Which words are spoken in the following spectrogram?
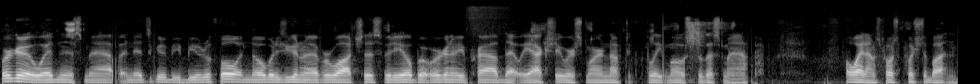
We're gonna win this map, and it's gonna be beautiful, and nobody's gonna ever watch this video, but we're gonna be proud that we actually were smart enough to complete most of this map. Oh wait, I'm supposed to push the button.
